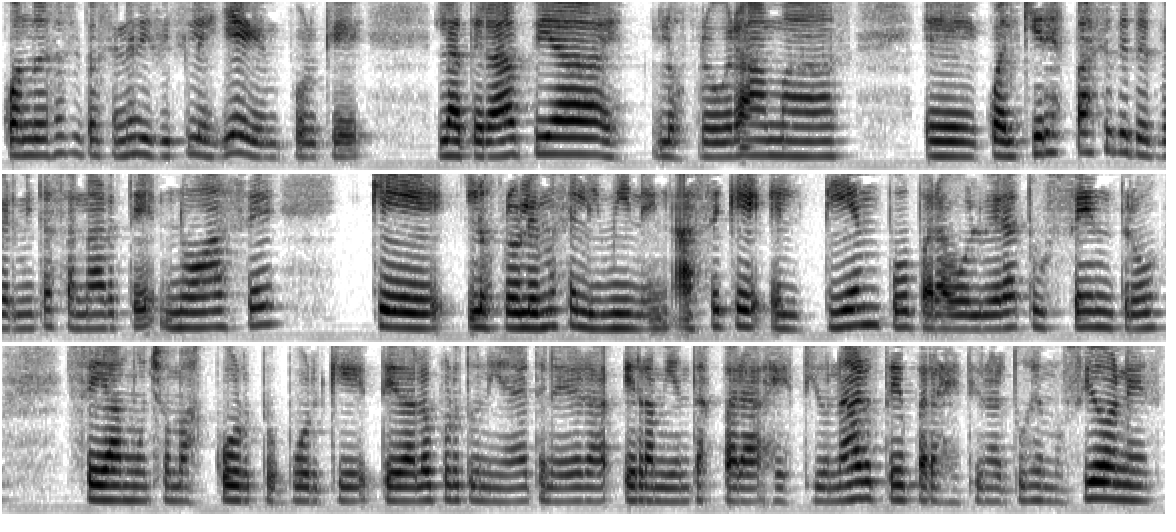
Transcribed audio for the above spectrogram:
cuando esas situaciones difíciles lleguen, porque la terapia, los programas, eh, cualquier espacio que te permita sanarte no hace que los problemas se eliminen, hace que el tiempo para volver a tu centro sea mucho más corto porque te da la oportunidad de tener herramientas para gestionarte, para gestionar tus emociones,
